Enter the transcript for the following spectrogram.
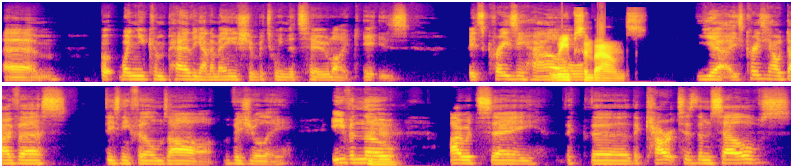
um, but when you compare the animation between the two, like it is, it's crazy how leaps and bounds. Yeah, it's crazy how diverse Disney films are visually. Even though mm-hmm. I would say the, the the characters themselves,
